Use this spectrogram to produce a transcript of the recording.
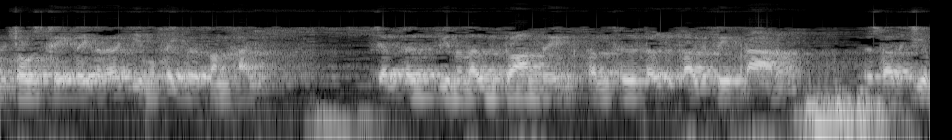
កចូលស្ថិតិទៅជា20បុរសង្ខ័យ ចឹងទៅវានៅលើមិនតាន់ទេខំធ្វើទៅទៅកាយទេវតានោះដល់សារតែជាង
